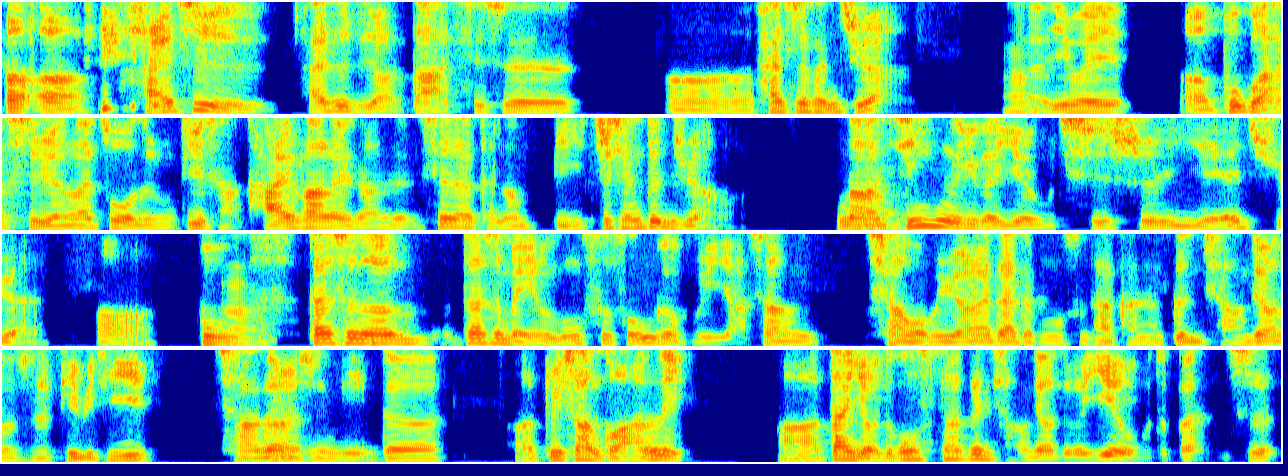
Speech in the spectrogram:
呃 呃，还是还是比较大，其实呃还是很卷，呃因为。呃，不管是原来做这种地产开发类的，现在可能比之前更卷了。那经营类的业务其实也卷啊，不，但是呢，但是每个公司风格不一样。像像我们原来带的公司，它可能更强调的是 PPT，强调的是你的呃对象管理啊。但有的公司它更强调这个业务的本质。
